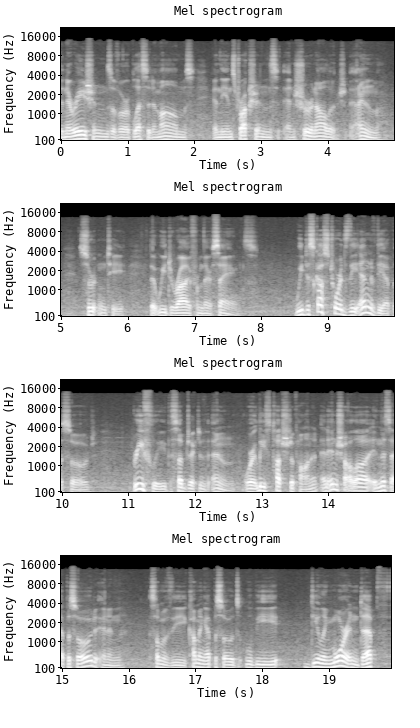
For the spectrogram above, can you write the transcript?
the narrations of our blessed Imams and the instructions and sure knowledge, ilm, certainty, that we derive from their sayings. We discussed towards the end of the episode briefly the subject of ilm, or at least touched upon it, and inshallah in this episode and in some of the coming episodes we'll be dealing more in depth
